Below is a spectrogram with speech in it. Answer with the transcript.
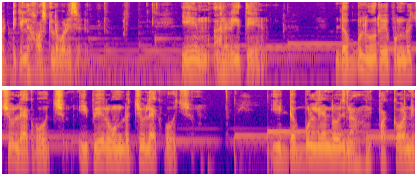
పట్టుకెళ్ళి హాస్టల్లో పడేశాడు. ఏం? అని అడిగితే డబ్బులు రేపు ఉండొచ్చు లేకపోవచ్చు. ఈ పేరు ఉండొచ్చు లేకపోవచ్చు. ఈ డబ్బులు లేని రోజున పక్క వాడిని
